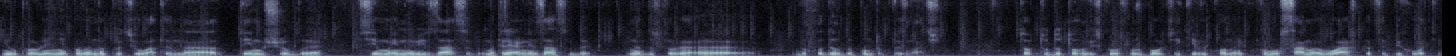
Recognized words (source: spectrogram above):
І управління повинно працювати над тим, щоб всі майнові засоби, матеріальні засоби доставля... е, доходили до пункту призначення. Тобто до того військовослужбовця, який виконує, кому саме важко, це піхоті,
